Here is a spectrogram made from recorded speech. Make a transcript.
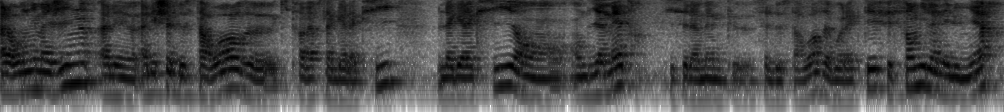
Alors on imagine, à l'échelle de Star Wars, euh, qui traverse la galaxie, la galaxie en, en diamètre, si c'est la même que celle de Star Wars, la Voie lactée, fait 100 000 années-lumière.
